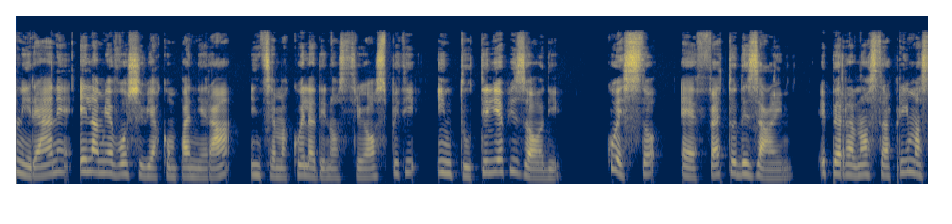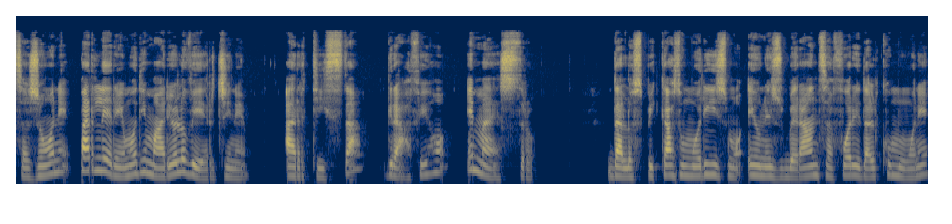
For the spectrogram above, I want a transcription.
Sono Irene e la mia voce vi accompagnerà, insieme a quella dei nostri ospiti, in tutti gli episodi. Questo è Effetto Design e per la nostra prima stagione parleremo di Mario Lovergine, artista, grafico e maestro. Dallo spiccato umorismo e un'esuberanza fuori dal comune,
